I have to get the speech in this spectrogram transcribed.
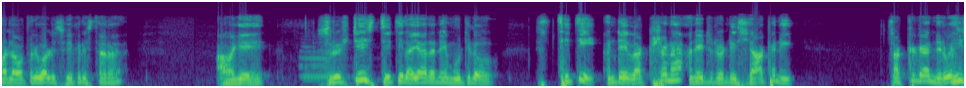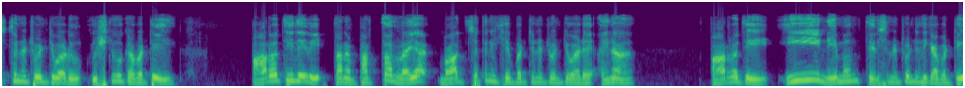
వాళ్ళు అవతలి వాళ్ళు స్వీకరిస్తారా? అలాగే సృష్టి స్థితి లయాలనే మూటిలో స్థితి అంటే రక్షణ అనేటటువంటి శాఖని చక్కగా నిర్వహిస్తున్నటువంటి వాడు విష్ణువు కాబట్టి పార్వతీదేవి తన భర్త లయ బాధ్యతని చేపట్టినటువంటి వాడే అయినా పార్వతి ఈ నియమం తెలిసినటువంటిది కాబట్టి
